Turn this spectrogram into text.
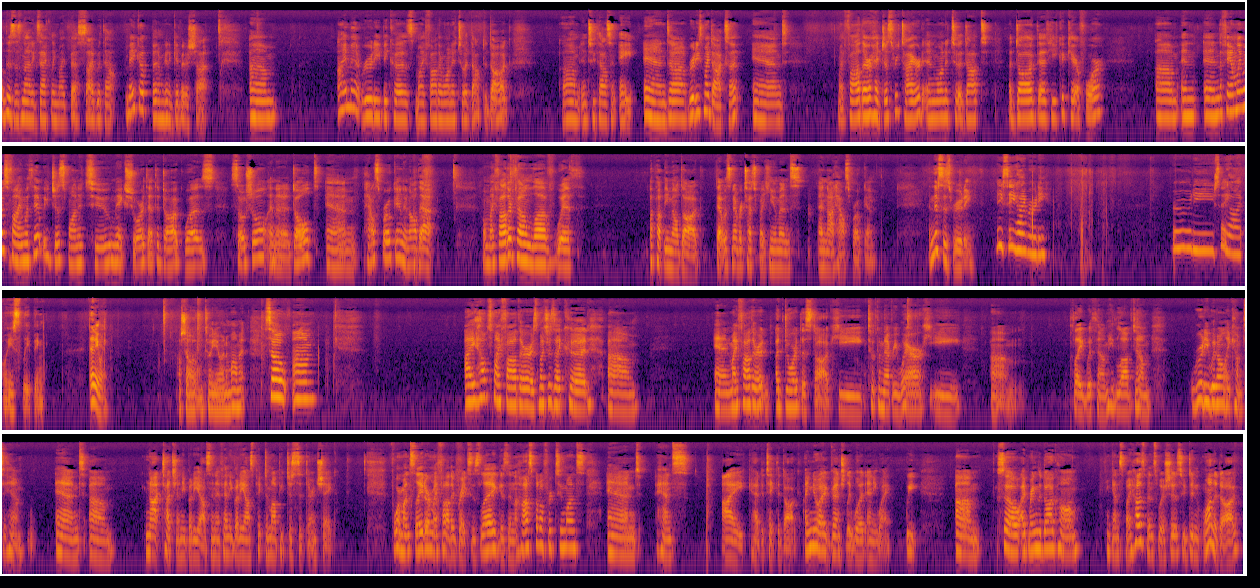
Well, this is not exactly my best side without makeup, but I'm going to give it a shot. Um, I met Rudy because my father wanted to adopt a dog um, in 2008. And uh, Rudy's my dachshund, and my father had just retired and wanted to adopt a dog that he could care for. Um, and and the family was fine with it. We just wanted to make sure that the dog was social and an adult and housebroken and all that. Well, my father fell in love with a puppy mill dog that was never touched by humans and not housebroken. And this is Rudy. Hey, say hi, Rudy. Rudy, say hi. Oh, he's sleeping. Anyway, I'll show him to you in a moment. So, um, I helped my father as much as I could. Um, and my father adored this dog. He took him everywhere. He um, played with him. He loved him. Rudy would only come to him and um, not touch anybody else. And if anybody else picked him up, he'd just sit there and shake. Four months later, my father breaks his leg, is in the hospital for two months, and hence I had to take the dog. I knew I eventually would anyway. We, um, so I bring the dog home against my husband's wishes, who didn't want a dog,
